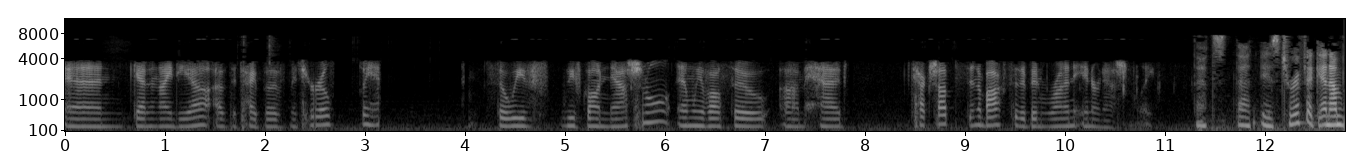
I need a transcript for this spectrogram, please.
and get an idea of the type of materials we have. So we've we've gone national, and we've also um, had tech shops in a box that have been run internationally. That's that is terrific. And I'm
